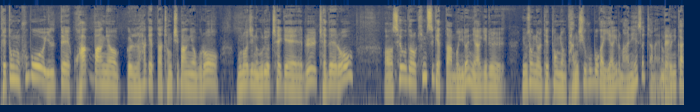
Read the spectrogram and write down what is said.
대통령 후보일 때 과학 방역을 하겠다 정치 방역으로 무너진 의료 체계를 제대로 어, 세우도록 힘쓰겠다 뭐 이런 이야기를 윤석열 대통령 당시 후보가 이야기를 많이 했었잖아요. 네. 그러니까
